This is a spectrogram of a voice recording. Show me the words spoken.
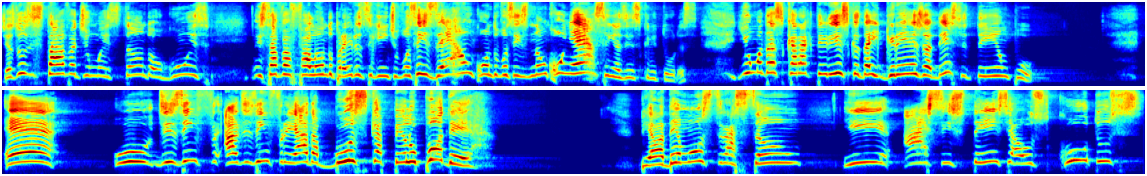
Jesus estava admoestando alguns estava falando para ele o seguinte: vocês erram quando vocês não conhecem as Escrituras. E uma das características da igreja desse tempo é desenfre a desenfreada busca pelo poder, pela demonstração e assistência aos cultos,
